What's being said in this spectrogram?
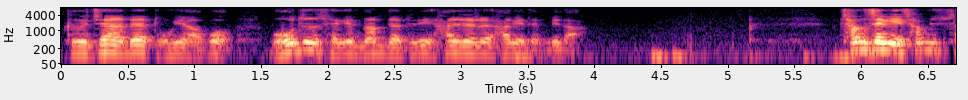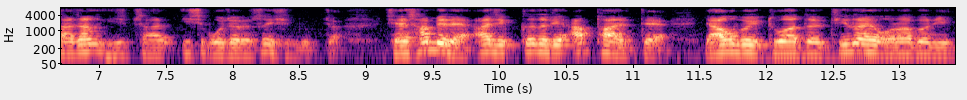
그 제안에 동의하고 모든 세겜 남자들이 할례를 하게 됩니다. 창세기 34장 24, 25절에서 26절 제3일에 아직 그들이 아파할 때 야곱의 두 아들 디나의 오라버니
